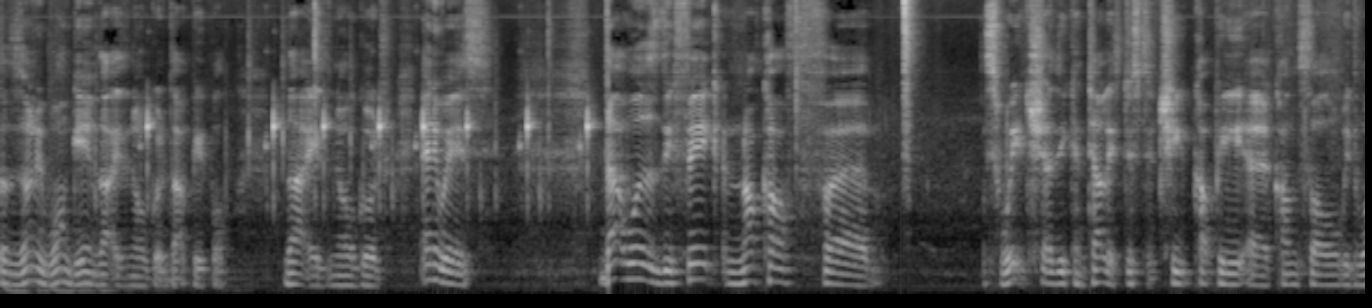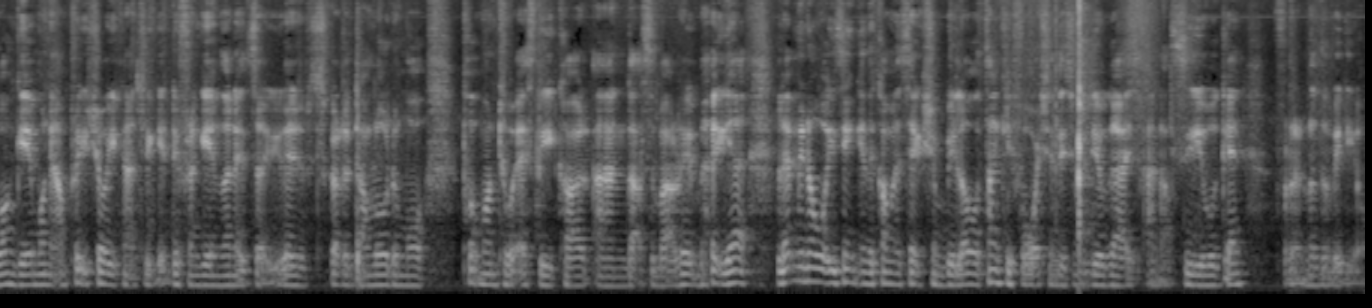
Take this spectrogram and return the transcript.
So there's only one game that is no good, that people. That is no good. Anyways, that was the fake knockoff uh, Switch, as you can tell, it's just a cheap copy uh, console with one game on it. I'm pretty sure you can actually get different games on it, so you just got to download them or put them onto an SD card, and that's about it. But yeah, let me know what you think in the comment section below. Thank you for watching this video, guys, and I'll see you again for another video.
